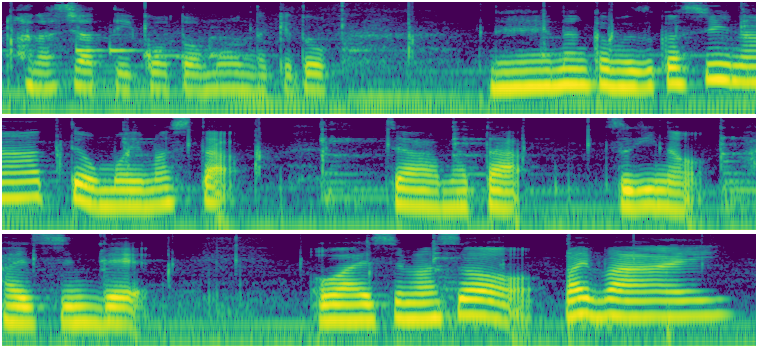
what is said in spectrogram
話し合っていこうと思うんだけどねなんか難しいなって思いました。じゃあまた次の配信でお会いしましょう。バイバイ。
